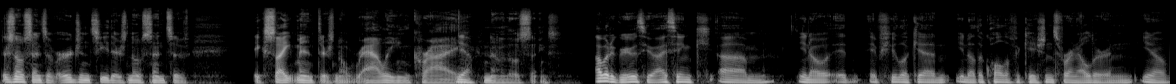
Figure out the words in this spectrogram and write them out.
there's no sense of urgency. There's no sense of excitement. There's no rallying cry. Yeah. None of those things. I would agree with you. I think, um, you know, it, if you look at, you know, the qualifications for an elder in, you know,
